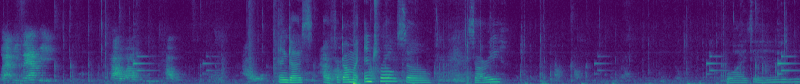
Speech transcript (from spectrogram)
Wappy zappy. How out how And guys, I forgot my intro, so sorry. Why did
